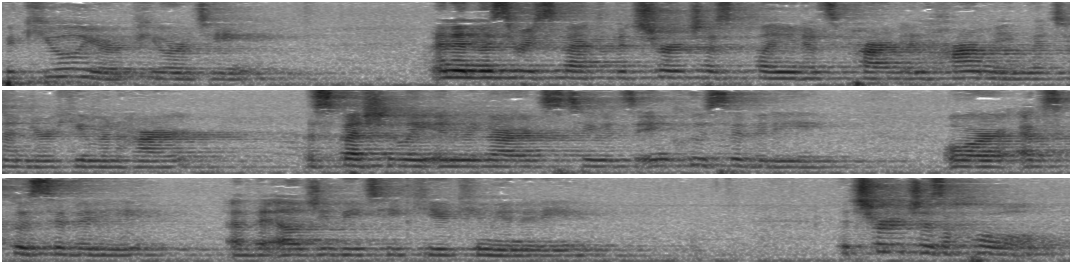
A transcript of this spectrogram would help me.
peculiar purity. And in this respect, the church has played its part in harming the tender human heart, especially in regards to its inclusivity or exclusivity of the LGBTQ community. The church as a whole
